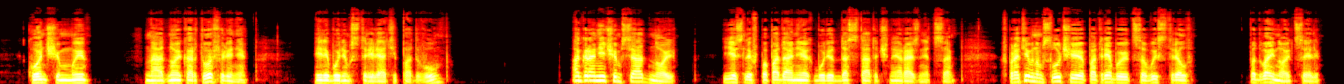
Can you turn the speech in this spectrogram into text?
— Кончим мы на одной картофелине или будем стрелять и по двум? — Ограничимся одной, если в попаданиях будет достаточная разница. В противном случае потребуется выстрел по двойной цели. —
